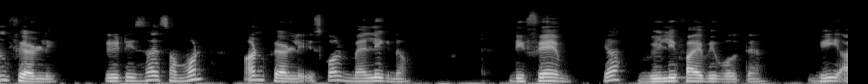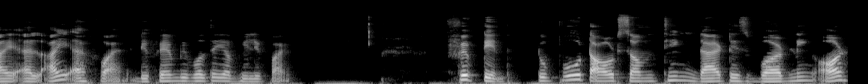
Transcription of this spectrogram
unfairly criticize someone unfairly called malign defame या विलीफाई भी बोलते हैं. V I L I F Y defame भी बोलते हैं या vilify fifteenth to put out something that is burning और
